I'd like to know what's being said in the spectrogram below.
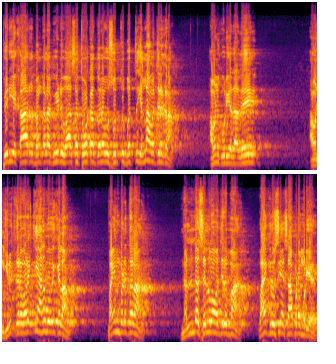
பெரிய காரு பங்களா வீடு வாச தோட்ட துறவு சொத்து பத்து எல்லாம் வச்சிருக்கிறான். அவனுக்கு உரியதாது அவன் இருக்கிற வரைக்கும் அனுபவிக்கலாம் பயன்படுத்தலாம். நல்ல செல்வம் வச்சிருப்பான். வாய்க்கு ருசியா சாப்பிட முடியாது.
